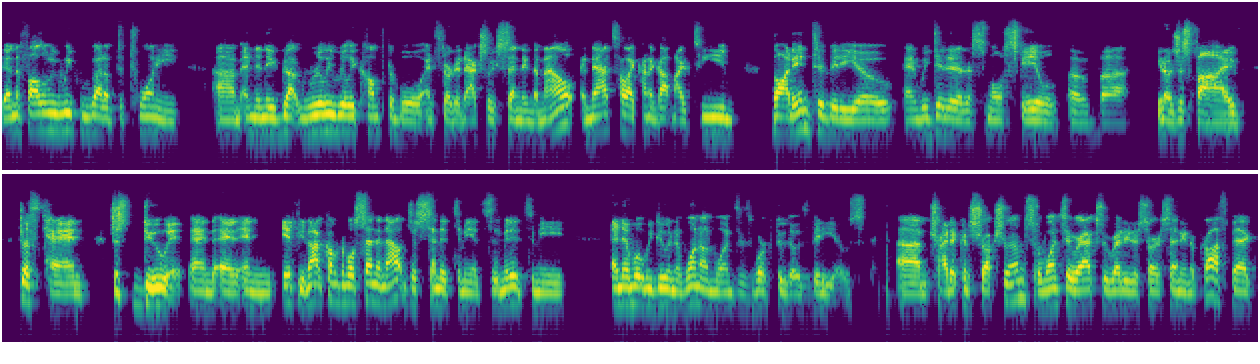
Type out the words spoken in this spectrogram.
Then the following week, we got up to 20. Um, and then they got really, really comfortable and started actually sending them out. And that's how I kind of got my team bought into video. And we did it at a small scale of, uh, you know, just five, just 10, just do it. And, and, and if you're not comfortable sending out, just send it to me and submit it to me. And then what we do in the one-on-ones is work through those videos, um, try to construct them. So once they were actually ready to start sending the prospect,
